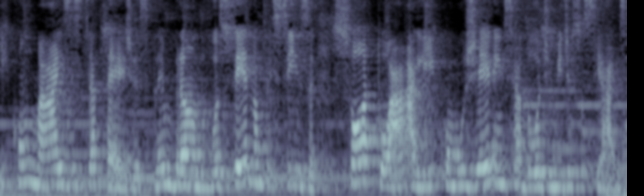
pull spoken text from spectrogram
e com mais estratégias. Lembrando, você não precisa só atuar ali como gerenciador de mídias sociais.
